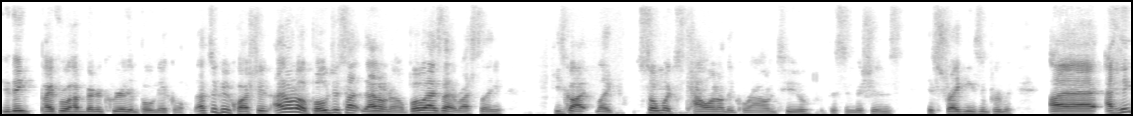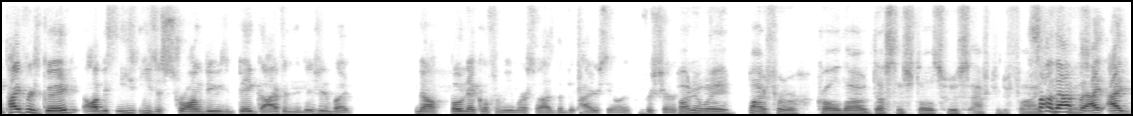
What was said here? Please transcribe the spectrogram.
Do you think Pyfer will have a better career than Bo Nickal? That's a good question. I don't know. Bo just ha- I don't know. Bo has that wrestling. He's got like so much talent on the ground too with the submissions. His striking's improvement. Uh, I think Pyfer's good. Obviously, he's, he's a strong dude. He's a big guy for the division, but no, Bo Nickal for me so has the higher ceiling for sure. By the way, Pyfer called out Dustin Stoltzfus after the fight. I saw that, because- but I, I,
